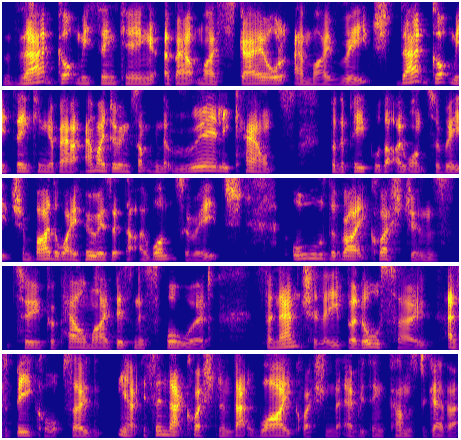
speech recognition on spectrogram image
That got me thinking about my scale and my reach. That got me thinking about am I doing something that really counts for the people that I want to reach? And by the way, who is it that I want to reach? All the right questions to propel my business forward financially, but also as a B Corp. So, you know, it's in that question, that why question, that everything comes together.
